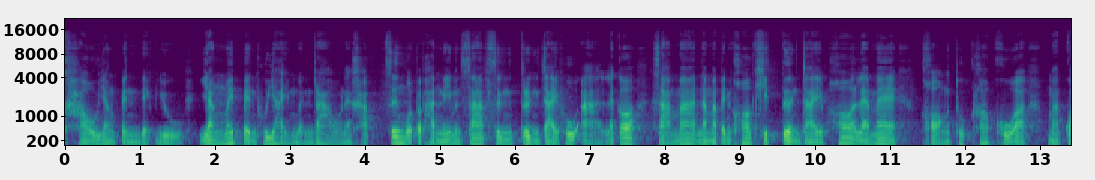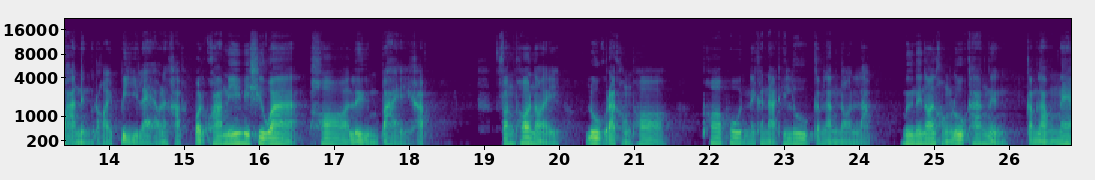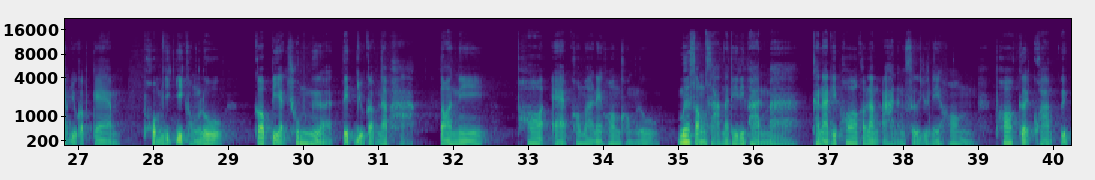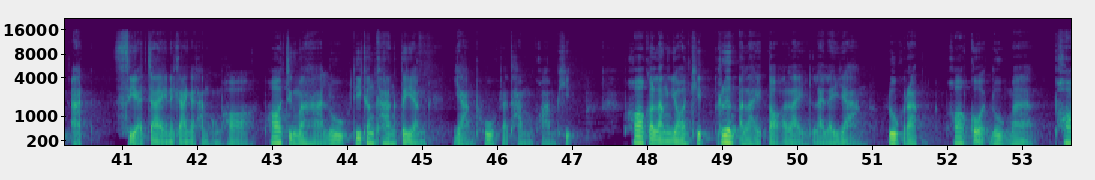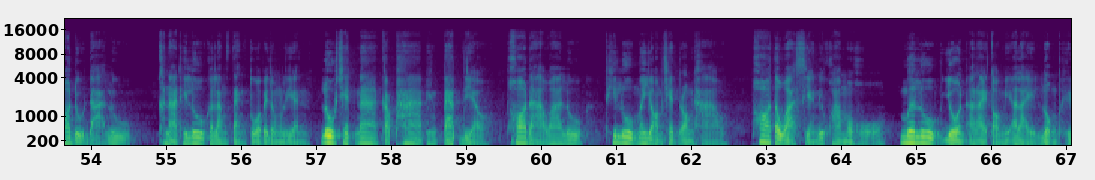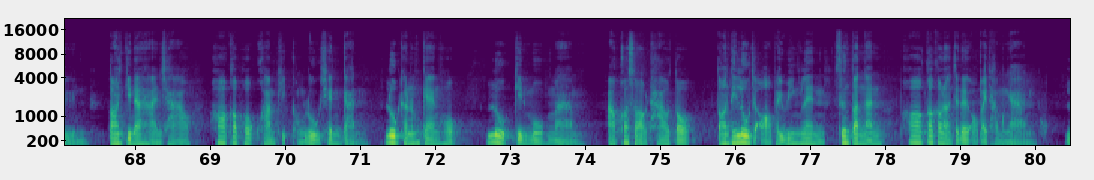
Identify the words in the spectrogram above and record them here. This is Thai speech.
เขายังเป็นเด็กอยู่ ยังไม่เป็นผู้ใหญ่เหมือนเรานะครับ ซึ่งบทประพันธ์นี้มันซาบซึ้งตรึงใจผู้อ่าน และก็สามารถนำมาเป็นข้อคิดเตือนใจพ่อและแม่ของทุกครอบครัวมากว่า 100 ปีแล้วนะครับ บทความนี้มีชื่อว่า พ่อลืมไปครับ ฟังพ่อหน่อย ลูกรักของพ่อ พ่อพูดในขณะที่ลูกกำลังนอนหลับ มือน้อยๆของลูกข้างหนึ่งกำลังแนบอยู่กับแก้ม ผมหยิกๆของลูก ก็เปียกชุ่มเหงื่อติดอยู่กับหน้าผาก ตอนนี้พ่อแอบเข้ามาในห้องของลูก เมื่อสองสามนาทีที่ผ่านมา ขณะที่พ่อกำลังอ่านหนังสืออยู่ในห้อง พ่อเกิดความอึดอัด เสียใจในการกระทำของพ่อ พ่อจึงมาหาลูกที่ข้างๆเตียง อย่างผู้กระทำความผิด พ่อกำลังย้อนคิดเรื่องอะไรต่ออะไรหลาย ๆ อย่าง ลูกรัก พ่อโกรธลูกมาก พ่อดุด่าลูก ขณะที่ลูกกำลังแต่งตัวไปโรงเรียน ลูกเช็ดหน้ากับผ้าเพียงแป๊บเดียว พ่อด่าว่าลูกที่ลูกไม่ยอมเช็ดรองเท้า พ่อตวาดเสียงด้วยความโมโห เมื่อลูกโยนอะไรต่อมีอะไรลงพื้น ตอนกินอาหารเช้า พ่อก็พบความผิดของลูกเช่นกัน ลูกทำน้ำแกงหก ลูกกินมูมมาม เอาข้อศอกเท้าโต๊ะ ตอนที่ลูกจะออกไปวิ่งเล่น ซึ่งตอนนั้นพ่อก็กำลังจะเดินออกไปทำงาน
